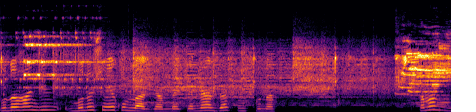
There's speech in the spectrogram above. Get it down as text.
Bunu hangi bunu şeye kullanacağım bekle nerede buna. Tamam mı?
